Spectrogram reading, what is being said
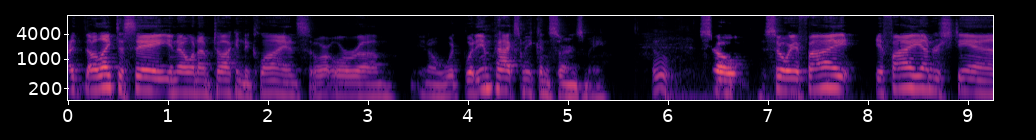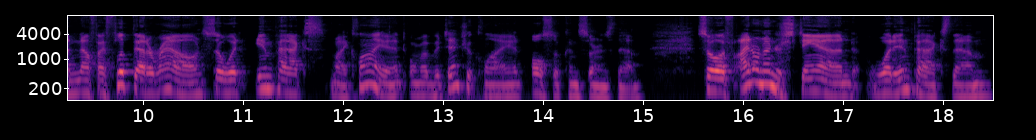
I, I, like to say you know when i'm talking to clients or or um, you know what what impacts me concerns me. Ooh. so so if i if i understand now if i flip that around so what impacts my client or my potential client also concerns them. So if i don't understand what impacts them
